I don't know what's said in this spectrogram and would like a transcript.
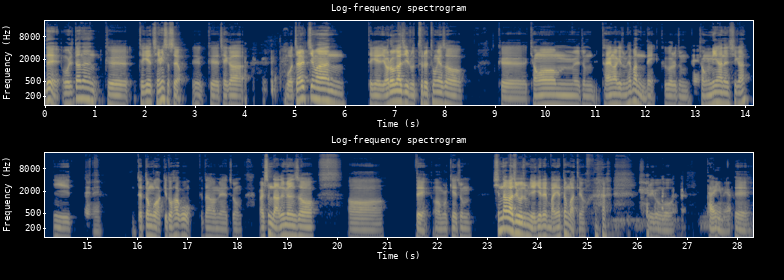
네. 어, 일단은 그 되게 재밌었어요. 그, 그 제가 뭐 짧지만 되게 여러 가지 루트를 통해서 그 경험을 좀 다양하게 좀 해봤는데 그거를 좀 네. 정리하는 시간이 네네 됐던 것 같기도 하고 그 다음에 좀 말씀 나누면서 어, 네, 어, 뭐 이렇게 좀 신나가지고 좀 얘기를 많이 했던 것 같아요. 그리고 뭐 다행이네요. 네,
